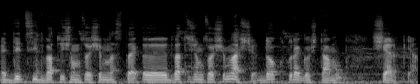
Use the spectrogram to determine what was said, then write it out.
edycji 2018, 2018 e, do któregoś tam sierpnia.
